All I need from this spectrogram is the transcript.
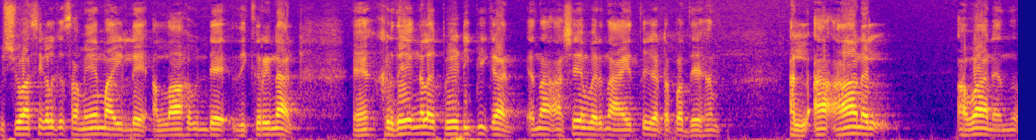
വിശ്വാസികൾക്ക് സമയമായില്ലേ അള്ളാഹുവിന്റെ ദിക്റിനാൽ ഹൃദയങ്ങളെ പേടിപ്പിക്കാൻ എന്ന ആശയം വരുന്ന ആയത്ത് കേട്ടപ്പോൾ അദ്ദേഹം അൽ ആനൽ അവാൻ എന്ന്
